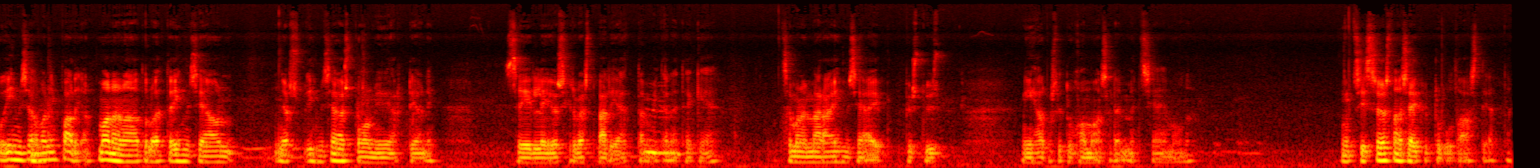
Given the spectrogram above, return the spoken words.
Kuin ihmisiä on vaan niin paljon. Mä ajatellut, että ihmisiä on, jos ihmisiä olisi puoli miljardia, niin sille ei olisi hirveästi väliä, että mitä mm. ne tekee. Semmoinen määrä ihmisiä ei pystyisi niin helposti tuhoamaan sademetsiä ja muuta. Mutta siis se on jostain 70-luvulta asti, että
